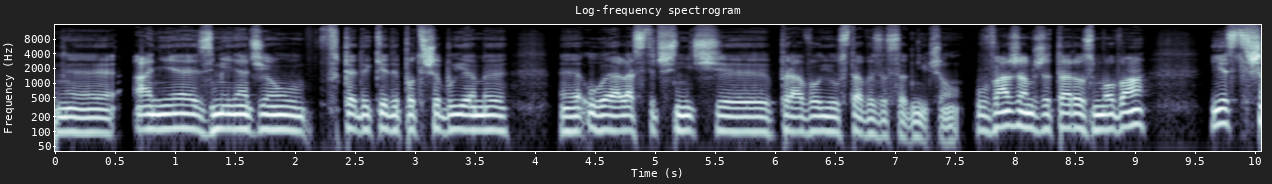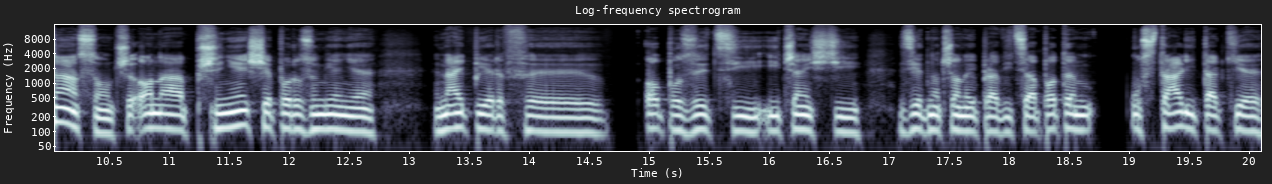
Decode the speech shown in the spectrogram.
e, a nie zmieniać ją wtedy, kiedy potrzebujemy uelastycznić e, prawo i ustawę zasadniczą. Uważam, że ta rozmowa jest szansą, czy ona przyniesie porozumienie najpierw e, opozycji i części Zjednoczonej Prawicy, a potem ustali takie,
